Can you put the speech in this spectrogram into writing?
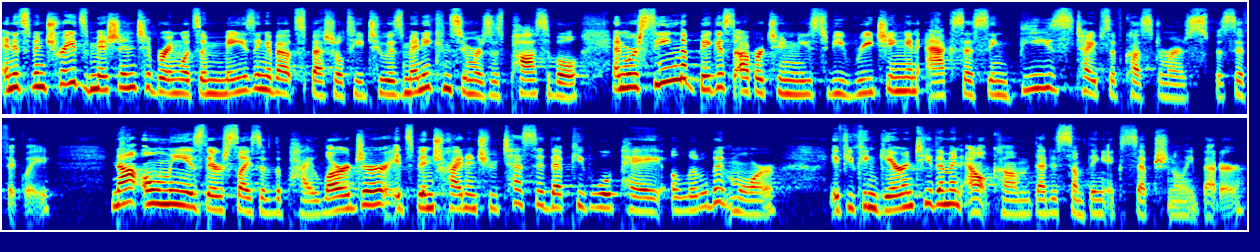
And it's been Trade's mission to bring what's amazing about specialty to as many consumers as possible. And we're seeing the biggest opportunities to be reaching and accessing these types of customers specifically. Not only is their slice of the pie larger, it's been tried and true tested that people will pay a little bit more if you can guarantee them an outcome that is something exceptionally better.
